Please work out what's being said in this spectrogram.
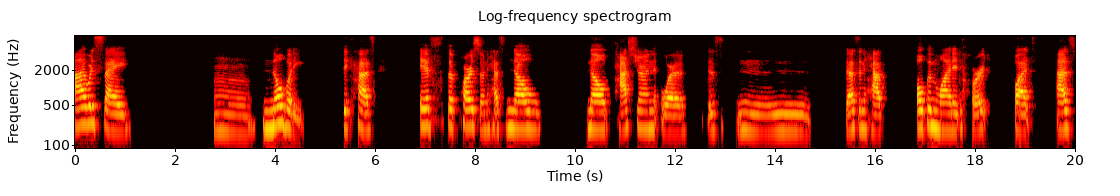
I would say mm, nobody, because if the person has no no passion or does mm, doesn't have open-minded heart, but as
